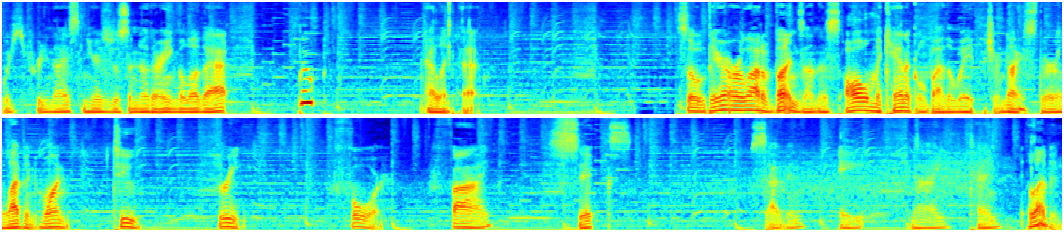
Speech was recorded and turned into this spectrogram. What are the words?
which is pretty nice. And here's just another angle of that. Boop. I like that. So there are a lot of buttons on this, all mechanical by the way, which are nice. There are 11. 1, 2, 3, 4, 5, 6, 7, 8, 9, 10, 11.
